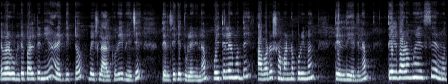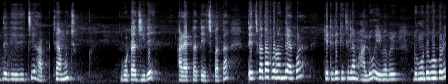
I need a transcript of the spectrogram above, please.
এবার উল্টে পাল্টে নিয়ে আরেক দিকটাও বেশ লাল করেই ভেজে তেল থেকে তুলে নিলাম। ওই তেলের মধ্যে আবারও সামান্য পরিমাণ তেল দিয়ে দিলাম। তেল গরম হয়ে এসছে, এর মধ্যে দিয়ে দিচ্ছি হাফ চামচ গোটা জিরে আর একটা তেজপাতা। তেজপাতা ফোড়ন দেওয়ার পর কেটে রেখেছিলাম আলু, এইভাবে ডুমো ডুমো করে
